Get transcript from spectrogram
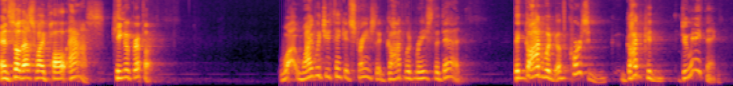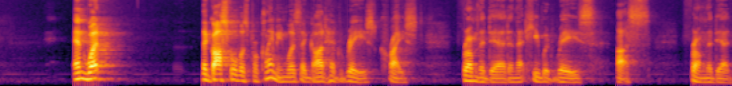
And so that's why Paul asks King Agrippa, why, why would you think it's strange that God would raise the dead? That God would, of course, God could do anything. And what the gospel was proclaiming was that God had raised Christ from the dead and that he would raise us from the dead.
